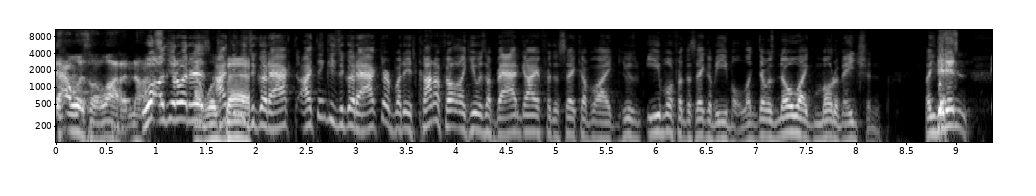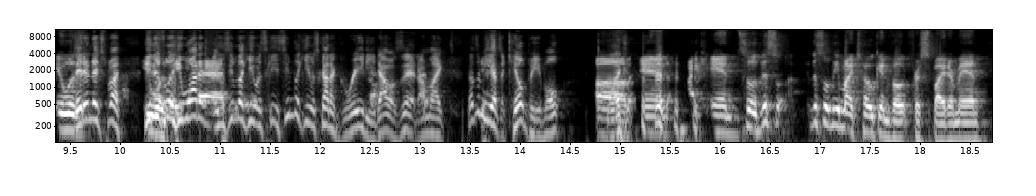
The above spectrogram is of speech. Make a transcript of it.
that was a lot of nonsense. Well, you know what it is. That is. was I think he's a good act. I think he's a good actor, but it kind of felt like he was a bad guy for the sake of like he was evil for the sake of evil. Like there was no like motivation. Like they Yes, didn't. it was- They didn't explain. He just he wanted. bad He seemed like he was. He seemed like he was kind of greedy. That was it. I'm like, doesn't mean he has to kill people. Um, and I, and so this this will be my token vote for Spider Man,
